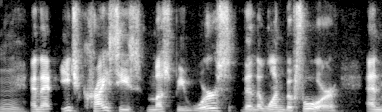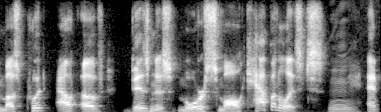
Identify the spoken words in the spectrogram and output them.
Mm. And that each crisis must be worse than the one before and must put out of business more small capitalists. Mm. And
